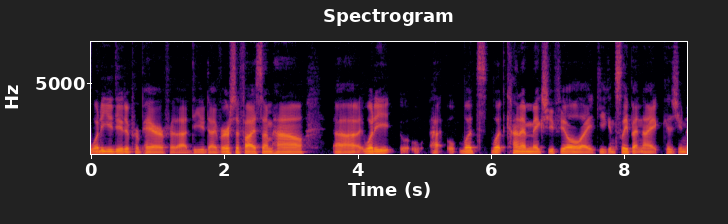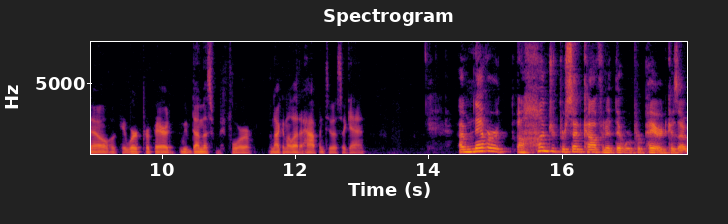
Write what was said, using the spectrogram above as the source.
what do you do to prepare for that? Do you diversify somehow? Uh, what do you what's what kind of makes you feel like you can sleep at night because you know okay we're prepared we've done this before we're not going to let it happen to us again i'm never 100% confident that we're prepared because I,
